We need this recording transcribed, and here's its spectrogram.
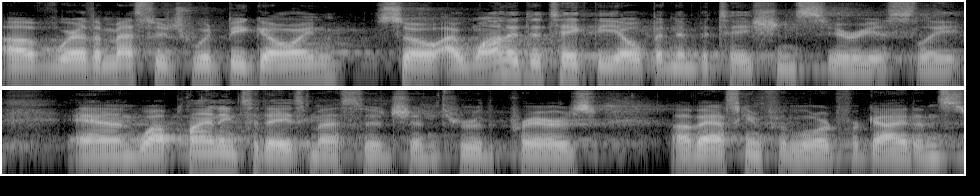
of where the message would be going. So I wanted to take the open invitation seriously. And while planning today's message and through the prayers of asking for the Lord for guidance,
